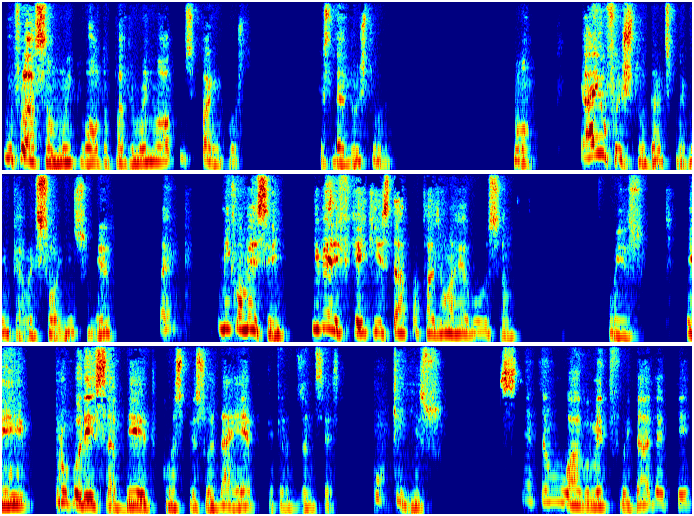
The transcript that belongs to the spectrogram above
Inflação muito alta, patrimônio alto, não se paga imposto. Porque se deduz tudo. Bom, aí eu fui estudante, mas vem cá, mas só isso mesmo? Aí me convencei e verifiquei que isso dava para fazer uma revolução com isso. E procurei saber com as pessoas da época, que era dos anos 60, por que isso? Então, o argumento foi dado é que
